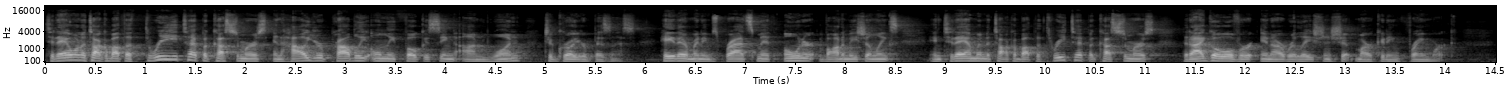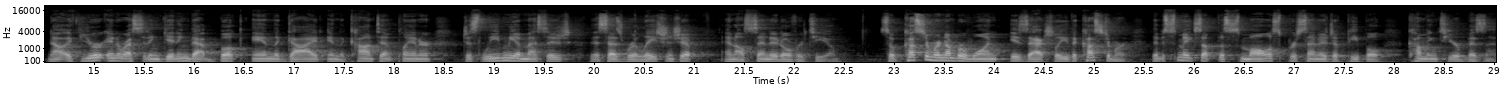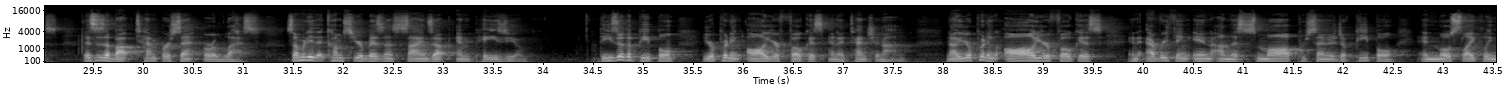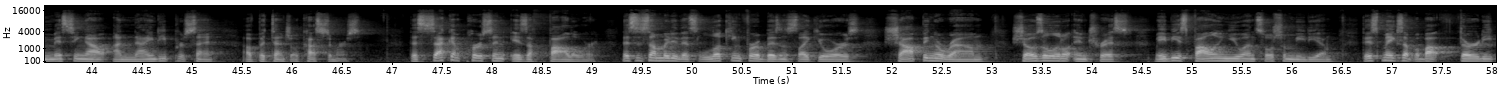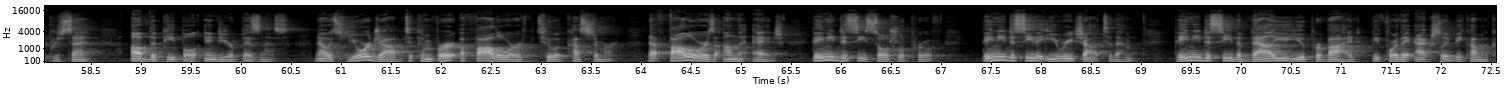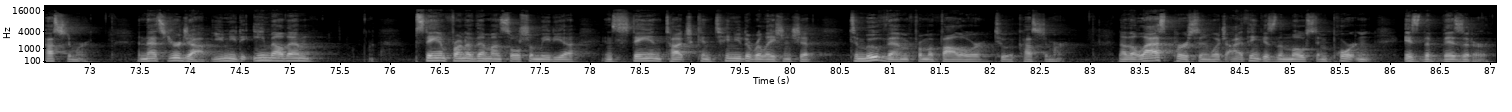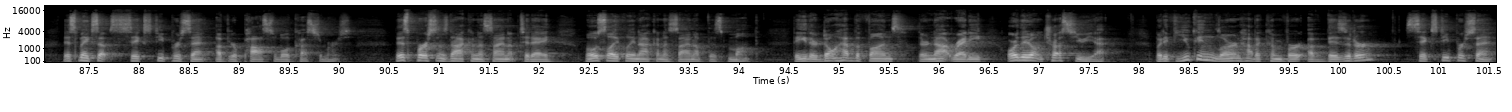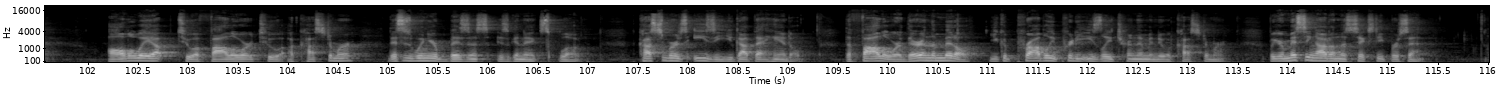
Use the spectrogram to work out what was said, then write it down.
Today I want to talk about the three type of customers and how you're probably only focusing on one to grow your business. Hey there, my name is Brad Smith, owner of Automation Links, and today I'm going to talk about the three type of customers that I go over in our relationship marketing framework. Now, if you're interested in getting that book and the guide and the content planner, just leave me a message that says relationship and I'll send it over to you. So, customer number one is actually the customer. This makes up the smallest percentage of people coming to your business. This is about 10% or less. Somebody that comes to your business, signs up, and pays you. These are the people you're putting all your focus and attention on. Now, you're putting all your focus and everything in on this small percentage of people and most likely missing out on 90% of potential customers. The second person is a follower. This is somebody that's looking for a business like yours, shopping around, shows a little interest, maybe is following you on social media. This makes up about 30% of the people into your business. Now it's your job to convert a follower to a customer. That follower is on the edge. They need to see social proof. They need to see that you reach out to them. They need to see the value you provide before they actually become a customer. And that's your job. You need to email them, stay in front of them on social media, and stay in touch, continue the relationship to move them from a follower to a customer. Now, the last person, which I think is the most important, is the visitor. This makes up 60% of your possible customers. This person's not going to sign up today, most likely not going to sign up this month. They either don't have the funds, they're not ready, or they don't trust you yet. But if you can learn how to convert a visitor 60% all the way up to a follower to a customer, this is when your business is going to explode. Customer is easy, you got that handled. The follower, they're in the middle. You could probably pretty easily turn them into a customer. But you're missing out on the 60%.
